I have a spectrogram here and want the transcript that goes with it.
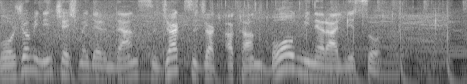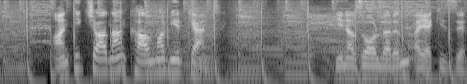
Borjomi'nin çeşmelerinden sıcak sıcak akan bol mineralli su. Antik çağdan kalma bir kent. Dinozorların ayak izi.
